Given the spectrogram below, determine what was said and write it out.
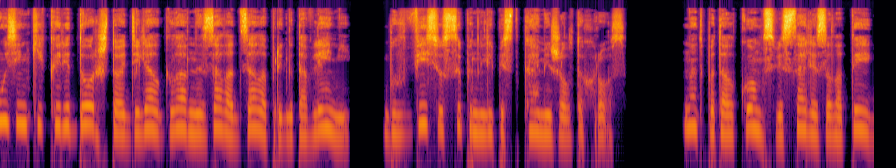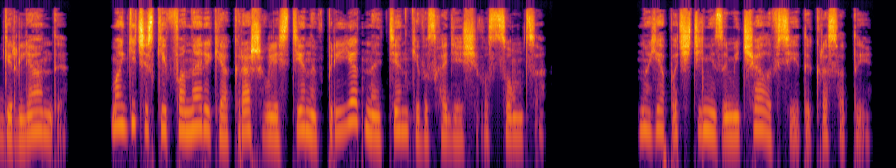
Узенький коридор, что отделял главный зал от зала приготовлений, был весь усыпан лепестками желтых роз. Над потолком свисали золотые гирлянды, магические фонарики окрашивали стены в приятные оттенки восходящего солнца. Но я почти не замечала всей этой красоты.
